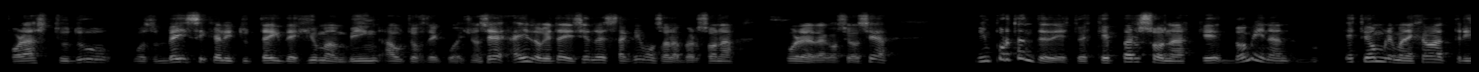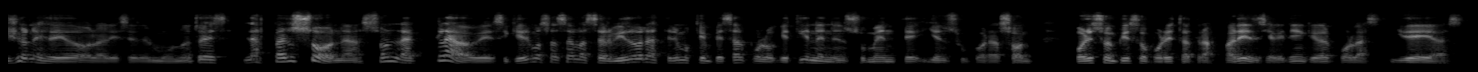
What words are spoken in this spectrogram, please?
for us to do was basically to take the human being out of the equation. O sea, ahí lo que está diciendo es saquemos a la persona fuera de la ecuación. O sea, lo importante de esto es que personas que dominan, este hombre manejaba trillones de dólares en el mundo, entonces las personas son la clave, si queremos hacer las servidoras tenemos que empezar por lo que tienen en su mente y en su corazón. Por eso empiezo por esta transparencia que tiene que ver por las ideas.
